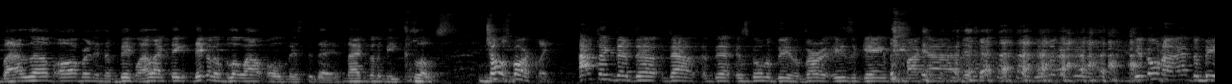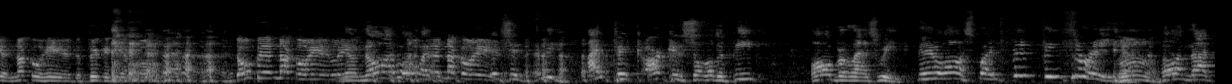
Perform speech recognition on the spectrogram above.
but I love Auburn in the big one. I like they, they're going to blow out Ole Miss today. It's not even going to be close. Charles Barkley. I think that that, that, that is going to be a very easy game for my guys. be a knucklehead to pick against Auburn. Don't be a knucklehead, Lee. No, no, I won't. Don't be a knucklehead. Listen, I mean, I picked Arkansas to beat Auburn last week. They lost by 53. Hmm. Oh, I'm not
